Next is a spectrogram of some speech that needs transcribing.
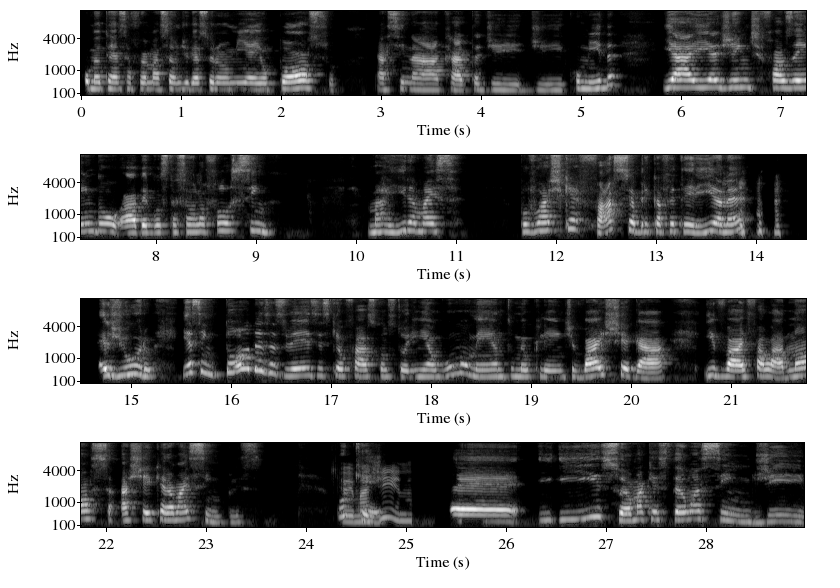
como eu tenho essa formação de gastronomia, eu posso assinar a carta de, de comida. E aí a gente fazendo a degustação, ela falou assim: Maíra, mas povo acha que é fácil abrir cafeteria, né? eu juro. E assim, todas as vezes que eu faço consultoria, em algum momento meu cliente vai chegar e vai falar: Nossa, achei que era mais simples. Por eu quê? imagino. É, e, e, isso é uma questão assim de,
